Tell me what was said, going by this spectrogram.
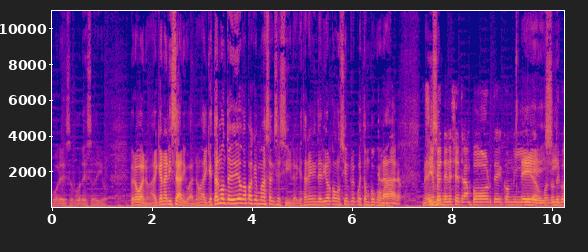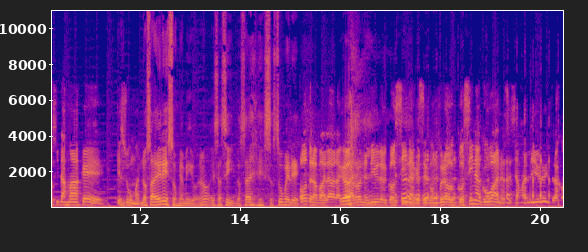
por eso, por eso digo. Pero bueno, hay que analizar igual, ¿no? Al que está en Montevideo capaz que es más accesible. El que está en el interior, como siempre, cuesta un poco Claro. más. Me Siempre dicen- tenés el transporte, comida, Eh, un montón sí. de cositas más que, que suman. Los aderezos, mi amigo, ¿no? Es así, los aderezos, súmele. Otra palabra que agarró en el libro de cocina que se compró, Cocina Cubana se llama el libro y trajo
